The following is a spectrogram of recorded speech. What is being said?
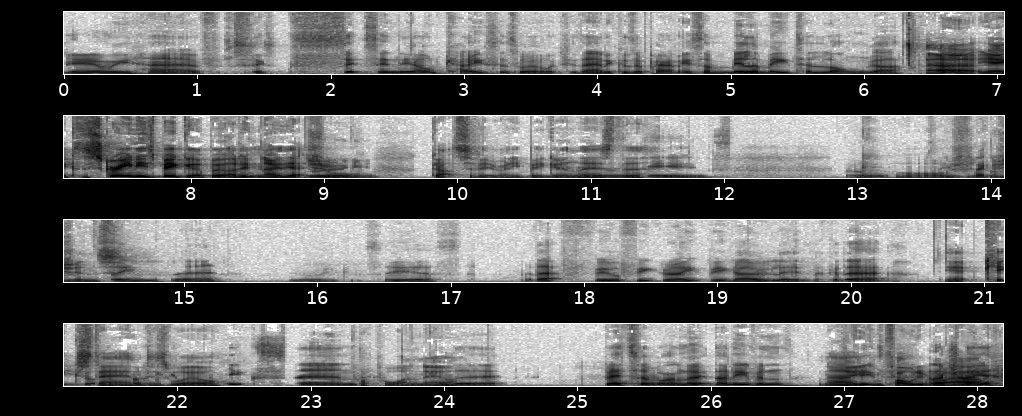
Here we have. It sits in the old case as well, which is handy because apparently it's a millimetre longer. Ah, yeah, because the screen is bigger, but I didn't know the actual right. guts of it were any bigger. Yeah, and there's the. Is. Oh, oh reflections. The there. Oh, you can see us. But that filthy great big OLED, look at that. Yep, kickstand as well. Kickstand. Proper one now. The better one. Look, don't even. No, you can fold it right I'll up.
